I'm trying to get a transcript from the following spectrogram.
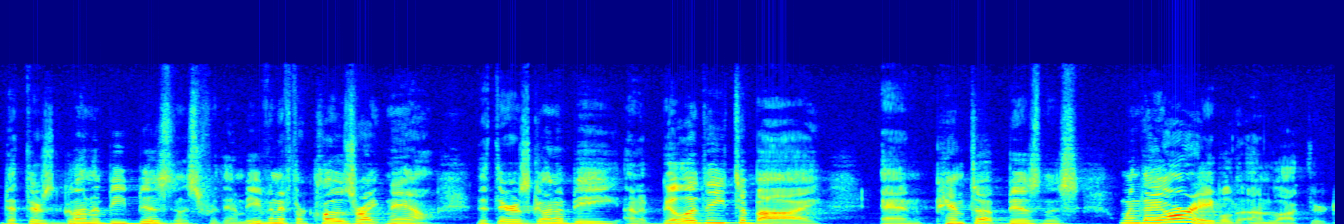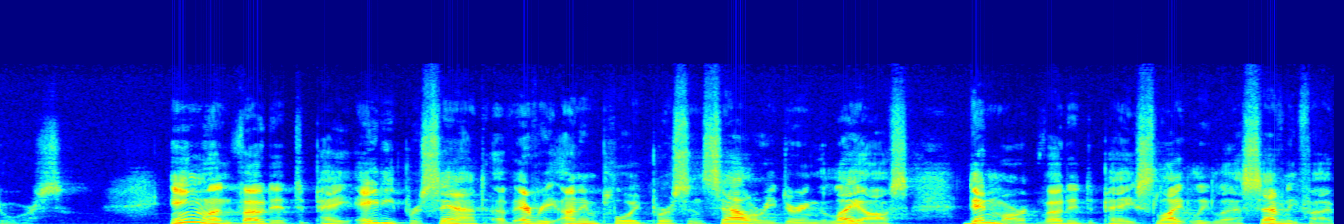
that there's going to be business for them, even if they're closed right now, that there's going to be an ability to buy and pent up business when they are able to unlock their doors. England voted to pay 80% of every unemployed person's salary during the layoffs. Denmark voted to pay slightly less, 75%,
